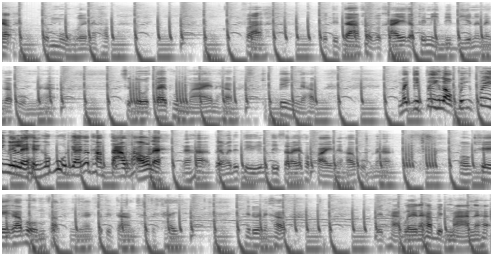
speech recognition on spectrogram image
ครับจมูกเลยนะครับ ฝากกดติดตามสับสไครต์กับเทคนิคดีๆนั่นนะครับผมนะฮะชโดใต้พุ่มไม้นะครับ กิปปิ้งนะครับ ไม่กิปปิ้งหรอกปิ้งปิ้งนี่แหละเห็นเขาพูดกันก็ทำตามเขาแหละ นะฮะแต่ไม่ได้ตีที่มันตีสไลด์เข้าไปนะครับผมนะฮะโอเคครับผมฝากผลงานกดติดตามสับสไครให้ด้วยนะครับเบ็ดหักเลยนะครับเบ็ดหมานนะฮะ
